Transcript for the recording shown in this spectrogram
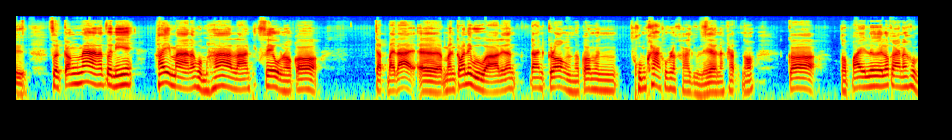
อส่วนกล้องหน้านะตัวนี้ให้มานะผม 5 ล้านพิกเซลเนาะก็ จัดไปได้ เออ มันก็ไม่ได้บูวาเลยด้านด้านกล้อง แล้วก็มันคุ้มค่าคุ้มราคาอยู่แล้วนะครับเนาะ ก็ต่อไปเลยแล้วกันนะครับผม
